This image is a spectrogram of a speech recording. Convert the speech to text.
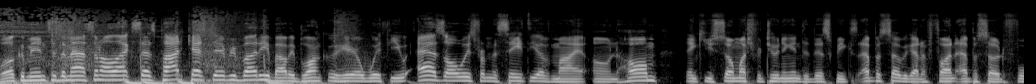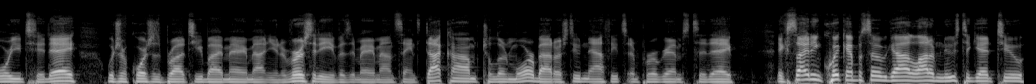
Welcome into the MASN All Access podcast, everybody. Bobby Blanco here with you, as always, from the safety of my own home. Thank you so much for tuning into this week's episode. We got a fun episode for you today, which, of course, is brought to you by Marymount University. Visit MarymountSaints.com to learn more about our student athletes and programs today. Exciting, quick episode. We got a lot of news to get to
